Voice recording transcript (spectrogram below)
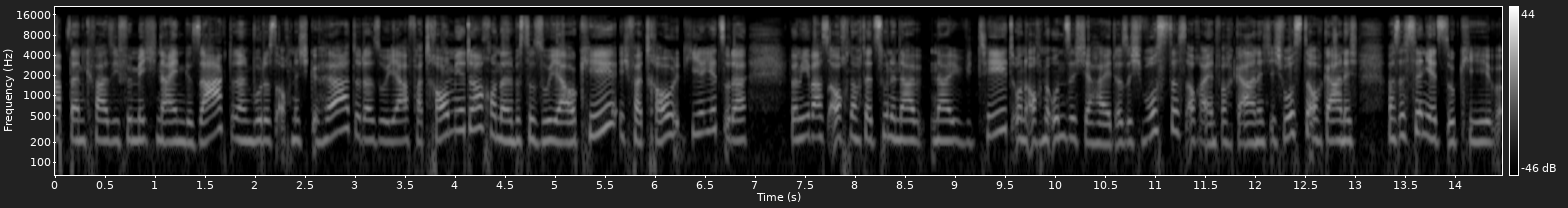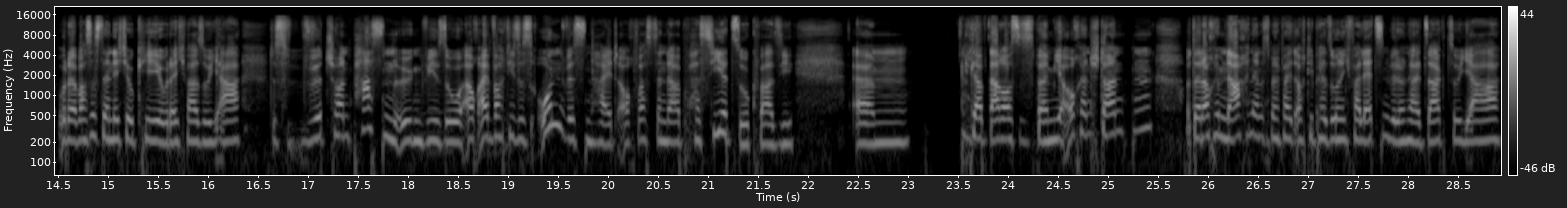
habe dann quasi für mich Nein gesagt und dann wurde es auch nicht gehört oder so, ja, vertrau mir doch und dann bist du so, ja, okay, ich vertraue dir jetzt oder bei mir war es auch noch dazu eine Na Naivität und auch eine Unsicherheit. Also ich wusste es auch einfach gar nicht. Ich wusste auch gar nicht, was ist denn jetzt okay oder was ist denn nicht okay oder ich war so, ja, das wird schon passen irgendwie so. Auch einfach dieses Unwissenheit, auch was denn da passiert so quasi. Ähm, ich glaube, daraus ist es bei mir auch entstanden. Und dann auch im Nachhinein, dass man vielleicht auch die Person nicht verletzen will und halt sagt so, ja,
